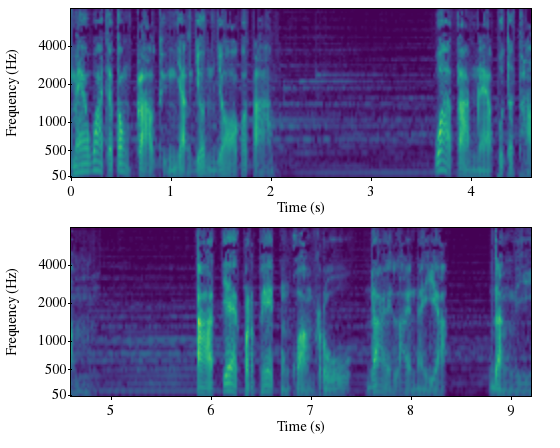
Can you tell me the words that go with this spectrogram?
แม้ว่าจะต้องกล่าวถึงอย่างย่นย่อก็ตาม ว่าตามแนวพุทธธรรม อาจแยกประเภทของความรู้ได้หลายนัยยะ ดังนี้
